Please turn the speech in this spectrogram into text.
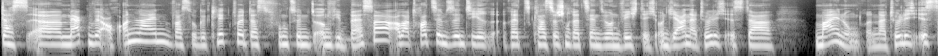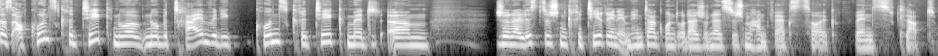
Das äh, merken wir auch online, was so geklickt wird. Das funktioniert irgendwie besser. Aber trotzdem sind die klassischen Rezensionen wichtig. Und ja, natürlich ist da Meinung drin. Natürlich ist das auch Kunstkritik. Nur, nur betreiben wir die Kunstkritik mit ähm, journalistischen Kriterien im Hintergrund oder journalistischem Handwerkszeug, wenn es klappt.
